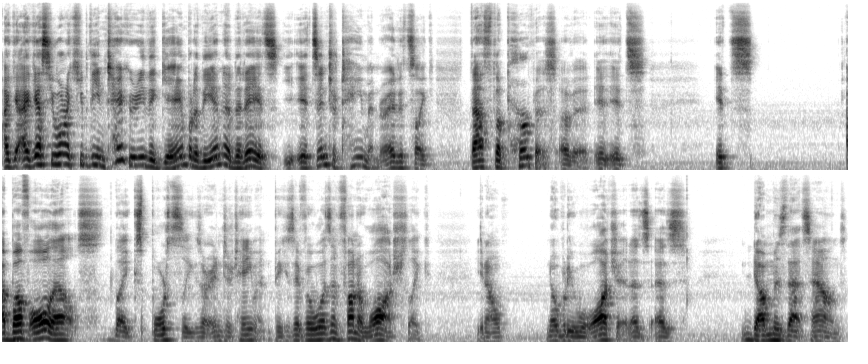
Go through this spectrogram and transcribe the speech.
I, guess you want to keep the integrity of the game, but at the end of the day, it's it's entertainment, right? It's like that's the purpose of it. it it's it's above all else, like sports leagues are entertainment because if it wasn't fun to watch, like you know, nobody will watch it. As as dumb as that sounds.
